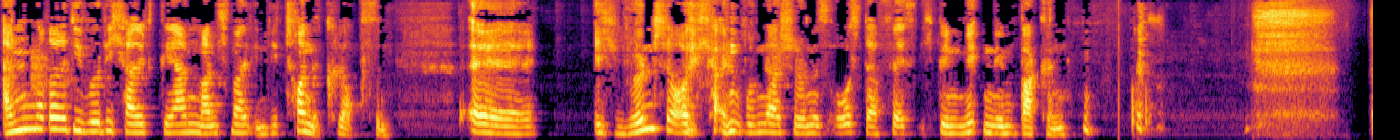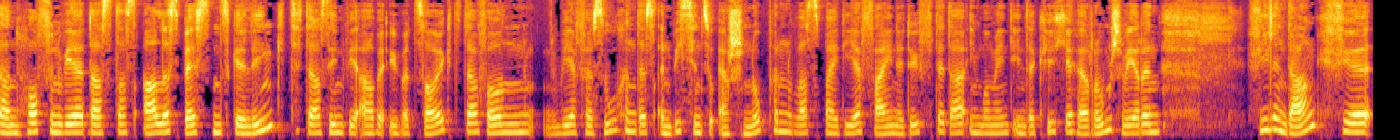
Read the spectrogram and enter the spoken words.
andere, die würde ich halt gern manchmal in die Tonne klopfen. Äh, ich wünsche euch ein wunderschönes Osterfest. Ich bin mitten im Backen. Dann hoffen wir, dass das alles bestens gelingt. Da sind wir aber überzeugt davon. Wir versuchen das ein bisschen zu erschnuppern, was bei dir feine Düfte da im Moment in der Küche herumschwirren. Vielen Dank für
